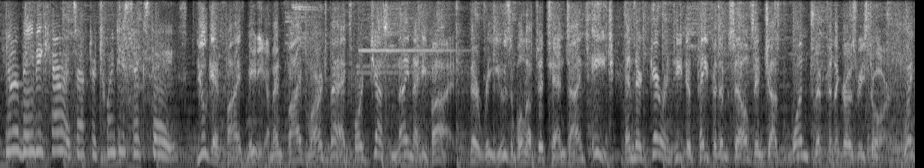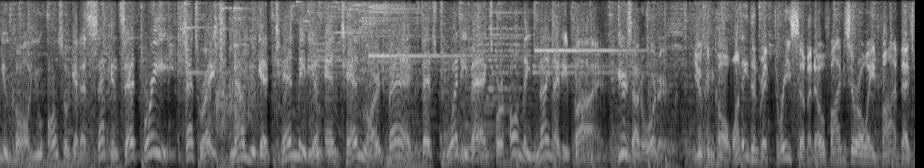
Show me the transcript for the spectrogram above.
Here are baby carrots after 26 days. You'll get five medium and five large bags for just $9.95. They're reusable up to 10 times each, and they're guaranteed to pay for themselves in just one trip to the grocery store. When you call, you also get a second set free. That's right. Now you get 10 medium and 10 large bags. That's 20 bags for only $9.95. Here's how to order. You can call 1-800-370-5085. That's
